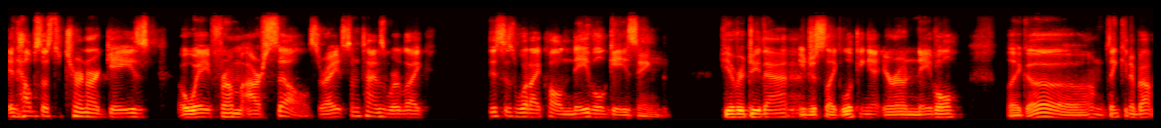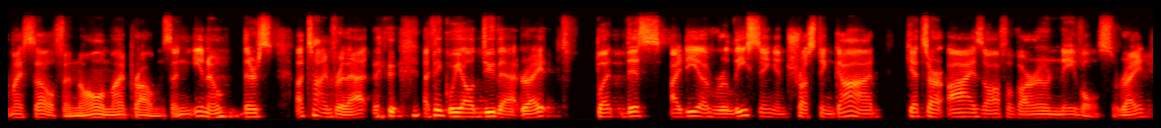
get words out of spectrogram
it helps us to turn our gaze away from ourselves right? Sometimes we're like this is what I call navel gazing. Do you ever do that? You're just like looking at your own navel, like, oh, I'm thinking about myself and all of my problems. And, you know, there's a time for that. I think we all do that, right? But this idea of releasing and trusting God gets our eyes off of our own navels, right?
